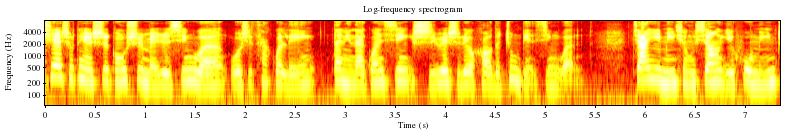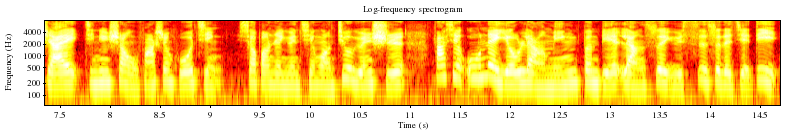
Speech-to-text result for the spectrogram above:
现在收听的是《公视每日新闻》，我是蔡慧玲，带您来关心十月十六号的重点新闻。嘉义民雄乡一户民宅今天上午发生火警，消防人员前往救援时，发现屋内有两名分别两岁与四岁的姐弟，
